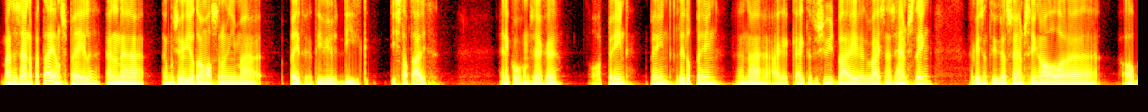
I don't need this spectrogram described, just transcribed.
maar ze zijn een partij aan het spelen. En eh, ik moet zeggen, Jadran was er nog niet, maar Peter, die, die, die stapt uit. En ik hoor hem zeggen, oh, pain, pain, little pain. En eh, hij kijkt er verzuurd bij, wijst naar zijn hamstring. Hij wist natuurlijk dat zijn hamstring al, al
